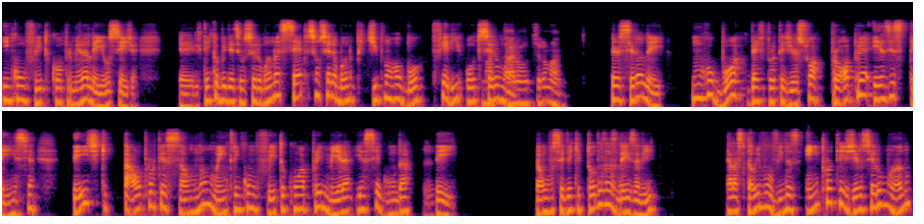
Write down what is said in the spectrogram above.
em conflito com a primeira lei, ou seja, é, ele tem que obedecer o ser humano, exceto se um ser humano pedir para um robô ferir outro Matar ser humano. outro ser humano. Terceira lei. Um robô deve proteger sua própria existência, desde que tal proteção não entre em conflito com a primeira e a segunda lei. Então você vê que todas as leis ali elas estão envolvidas em proteger o ser humano.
